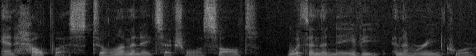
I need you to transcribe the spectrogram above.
and help us to eliminate sexual assault within the Navy and the Marine Corps.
